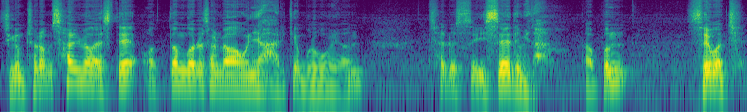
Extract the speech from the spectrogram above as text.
지금처럼 설명했을 때 어떤 거를 설명하고 있냐, 이렇게 물어보면 찾을 수 있어야 됩니다. 답은 세 번째.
